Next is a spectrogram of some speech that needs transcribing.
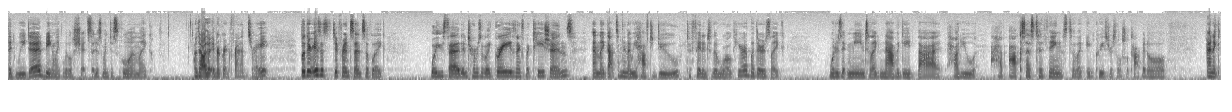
than we did, being like little shits that just went to school and like with their other immigrant friends, right? But there is this different sense of like what you said in terms of like grades and expectations and like that's something that we have to do to fit into the world here but there's like what does it mean to like navigate that? How do you have access to things to like increase your social capital? And like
